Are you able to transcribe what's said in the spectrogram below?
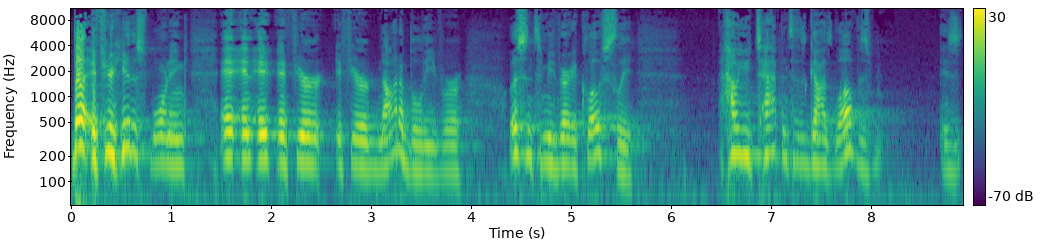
But if you're here this morning and, and, if, you're, if you're not a believer, listen to me very closely. How you tap into God's love is, is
